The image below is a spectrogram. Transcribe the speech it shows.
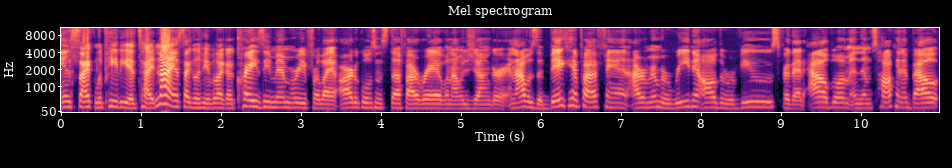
encyclopedia type, not encyclopedia, but like a crazy memory for like articles and stuff I read when I was younger. And I was a big hip hop fan. I remember reading all the reviews for that album and them talking about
